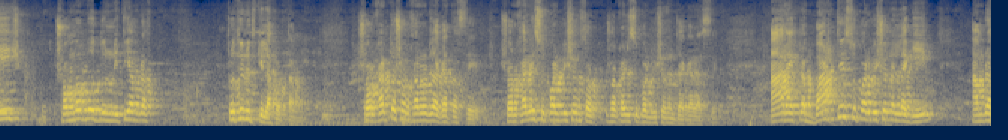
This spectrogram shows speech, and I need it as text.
এই সম্ভাব্য দুর্নীতি আমরা প্রতিরোধ কিলা করতাম। সরকার তো সরকারের জায়গাত আছে, সরকারি সুপারভিশন সরকারি সুপারভিশনের জায়গার আছে। আর একটা বাড়তি সুপারভিশনের লাগি আমরা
